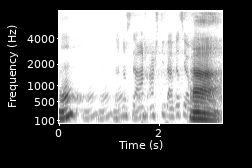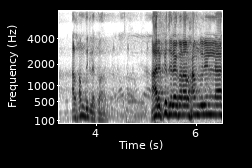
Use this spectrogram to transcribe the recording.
হ্যাঁ? হ্যাঁ, আলহামদুলিল্লাহ আর একটু জোরে আলহামদুলিল্লাহ।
